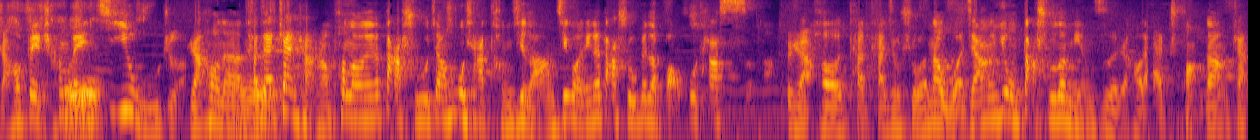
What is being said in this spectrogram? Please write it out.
然后被称为姬武者，然后呢，他在战场上碰到了一个大叔叫木下藤吉郎，结果那个大叔为了保护他死了，然后他他就说，那我将用大叔的名字，然后来闯荡战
